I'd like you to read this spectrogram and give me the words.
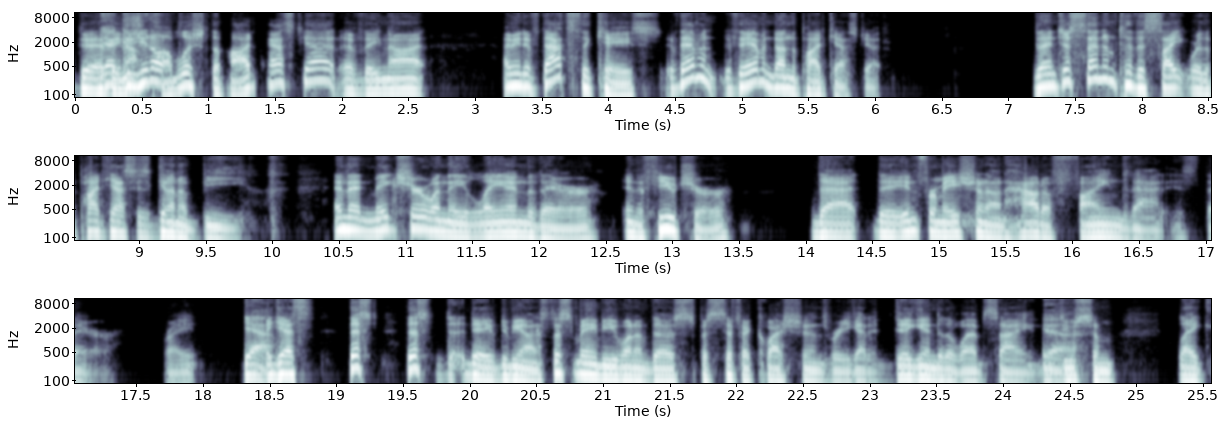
do, have Yeah, they not you don't- published the podcast yet? Have they not? I mean, if that's the case, if they haven't, if they haven't done the podcast yet, then just send them to the site where the podcast is gonna be, and then make sure when they land there in the future that the information on how to find that is there, right? yeah, I guess this this Dave, to be honest, this may be one of those specific questions where you got to dig into the website and Yeah. do some like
